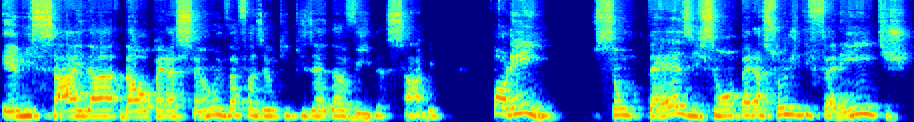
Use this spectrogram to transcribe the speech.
ele sai da, da operação e vai fazer o que quiser da vida, sabe? Porém, são teses, são operações diferentes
